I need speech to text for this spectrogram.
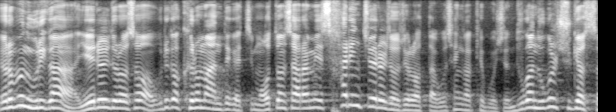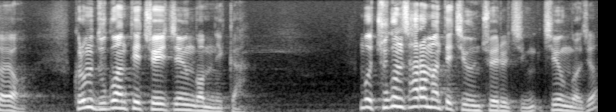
여러분 우리가 예를 들어서 우리가 그러면 안 되겠지만 어떤 사람이 살인죄를 저질렀다고 생각해 보시죠. 누가 누굴 죽였어요. 그러면 누구한테 죄 지은 겁니까? 뭐 죽은 사람한테 지은 죄를 지은 거죠.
